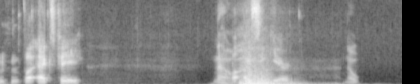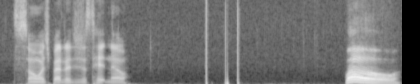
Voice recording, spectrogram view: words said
Mm-hmm. but XP. No. But icy gear. Nope. So much better to just hit no. Whoa.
